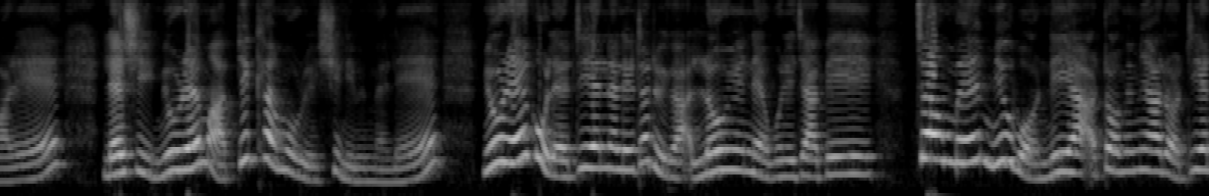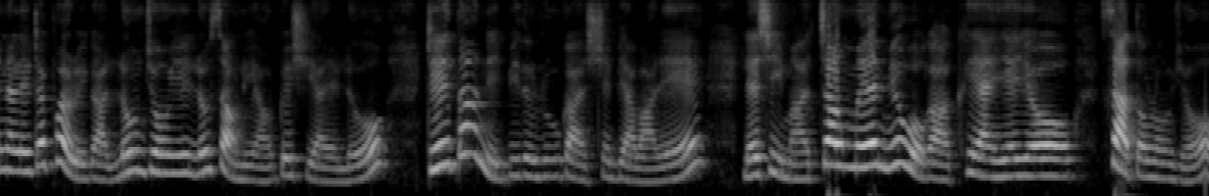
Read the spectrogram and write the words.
ပါတယ်။လက်ရှိမြို့ထဲမှာပြစ်ခတ်မှုတွေရှိနေပေမဲ့လည်းမြို့ထဲကိုလည်း TNL တပ်တွေကအလုံးရင်းနဲ့ဝင်နေကြပြီး ကြောင်မဲမြို့ပေါ်နေရာအတော်များများတော့ TNL တပ်ဖွဲ့တွေကလုံခြုံရေးလှုပ်ဆောင်နေအောင်တွေ့ရှိရတယ်လို့ဒေသနေပြည်သူတို့ကရှင်းပြပါတယ်။လက်ရှိမှာကြောင်မဲမြို့ပေါ်ကခရိုင်ရဲရုံစသုံးလုံးရုံ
